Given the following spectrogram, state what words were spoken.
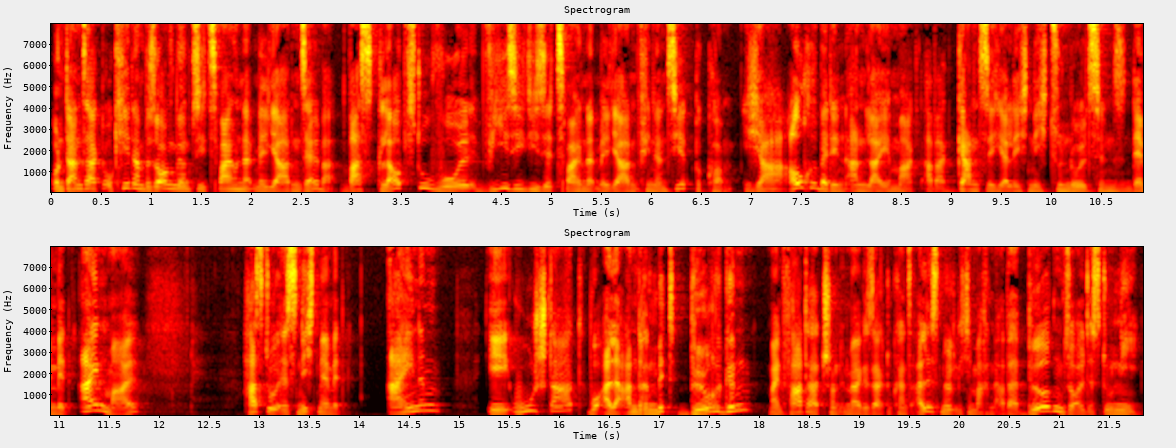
und dann sagt, okay, dann besorgen wir uns die 200 Milliarden selber. Was glaubst du wohl, wie sie diese 200 Milliarden finanziert bekommen? Ja, auch über den Anleihemarkt, aber ganz sicherlich nicht zu Nullzinsen. Denn mit einmal hast du es nicht mehr mit einem EU-Staat, wo alle anderen mitbürgen. Mein Vater hat schon immer gesagt, du kannst alles Mögliche machen, aber bürgen solltest du nie.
